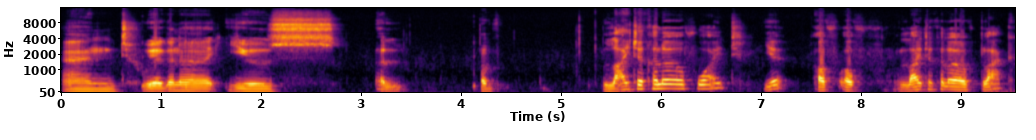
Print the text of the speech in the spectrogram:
And we are gonna use a, a lighter color of white yeah of, of lighter color of black.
